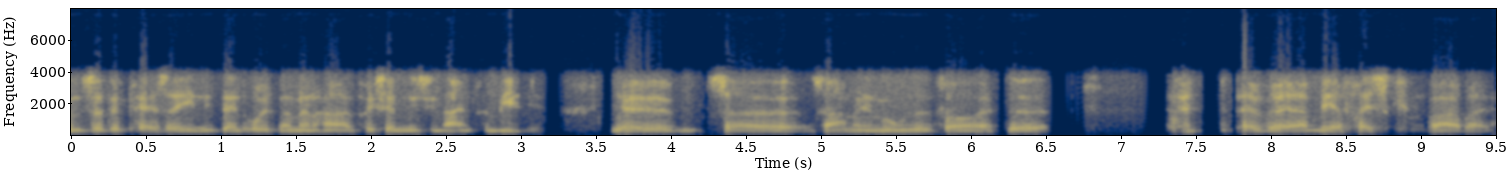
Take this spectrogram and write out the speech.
sådan så det passer ind i den rytme, man har for eksempel i sin egen familie, øh, så, så har man en mulighed for at, øh, at, at være mere frisk på arbejde.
